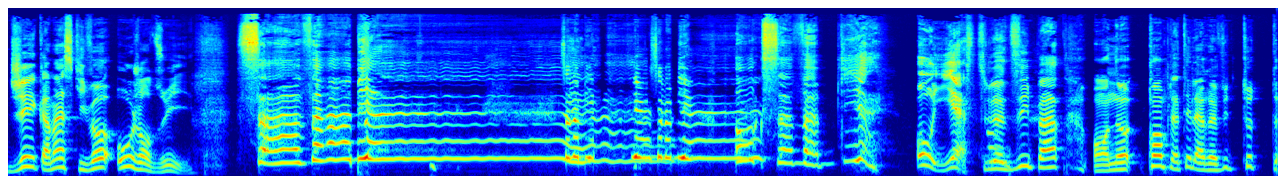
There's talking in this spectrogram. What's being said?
Jay, comment est-ce qu'il va aujourd'hui? Ça va bien! Ça va bien, bien, ça va bien! Oh, ça va bien! Oh yes, tu l'as dit, Pat. On a complété la revue de toutes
